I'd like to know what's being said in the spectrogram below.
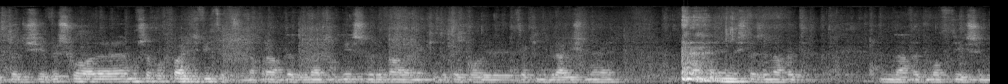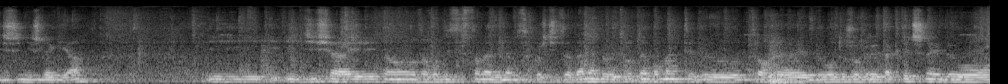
i to dzisiaj wyszło, ale muszę pochwalić widzę, że naprawdę był najtrudniejszym rywalem, jaki do tej pory, z jakim graliśmy. Myślę, że nawet, nawet mocniejszy niż, niż Legia. I, i, I dzisiaj no, zawodnicy stanęli na wysokości zadania. Były trudne momenty, było, trochę, było dużo gry taktycznej, było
